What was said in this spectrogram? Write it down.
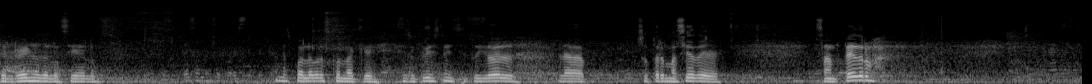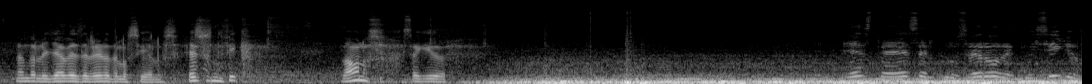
del reino de los cielos. Son las palabras con las que Jesucristo instituyó la supremacía de San Pedro, dándole llaves del reino de los cielos. Eso significa. Vámonos a seguir. Este es el crucero de Cuisillos.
